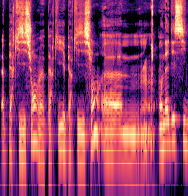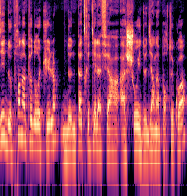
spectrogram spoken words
la perquisition, la Perquis et perquisition. Euh, on a décidé de prendre un peu de recul, de ne pas traiter l'affaire à chaud et de dire n'importe quoi.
